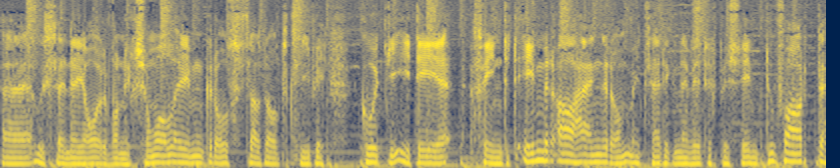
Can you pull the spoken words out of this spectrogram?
äh, aus den Jahren, wo ich schon mal im Grossstadtrat war. Gute Ideen finden immer Anhänger und mit solchen werde ich bestimmt aufwarten.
